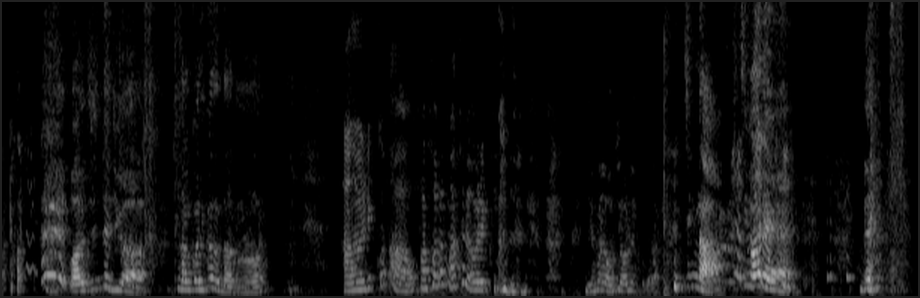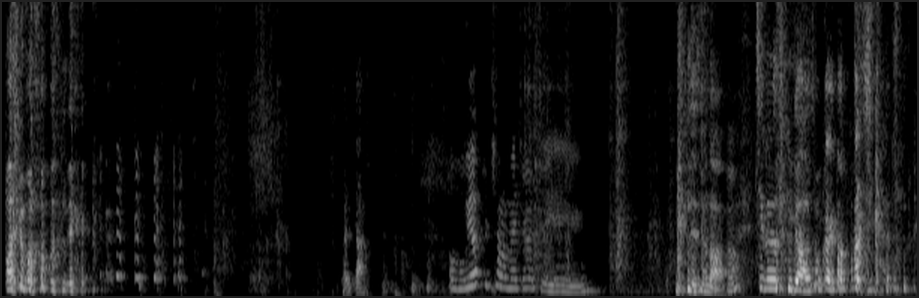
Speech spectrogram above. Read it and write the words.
와 진짜 지가 초상권이거든 나도. 안 어울릴 거다. 오빠 허락 같으면 어울릴 거거든. 네 허락 없이 올릴 거야. 찍나? 찍지 말해. 네 빠져버렸는데. 됐다. 어 무협지처럼 해줘야지. 근데 순아 어? 찌르는 순간 손가락 다 부러질 것 같은데.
